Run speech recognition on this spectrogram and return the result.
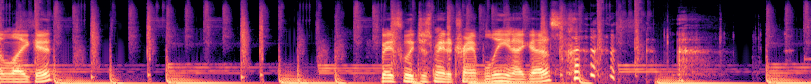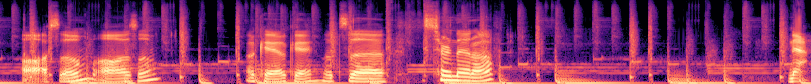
like it. Basically just made a trampoline, I guess. awesome, awesome. Okay, okay. Let's uh let's turn that off. Now,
